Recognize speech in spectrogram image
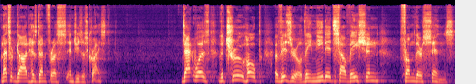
And that's what God has done for us in Jesus Christ. That was the true hope of Israel. They needed salvation from their sins.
